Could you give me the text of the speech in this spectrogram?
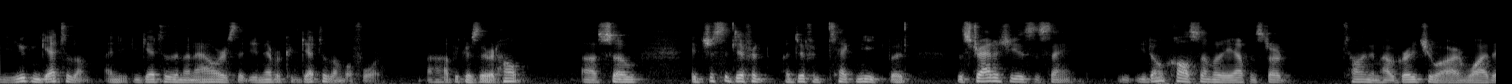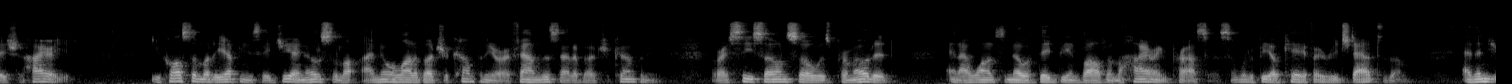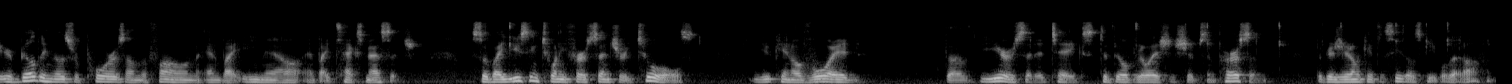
you can get to them, and you can get to them in hours that you never could get to them before, uh, because they're at home. Uh, so it's just a different a different technique, but the strategy is the same. You, you don't call somebody up and start telling them how great you are and why they should hire you you call somebody up and you say, gee, I noticed a lot, I know a lot about your company, or I found this out about your company, or I see so and so was promoted and I wanted to know if they'd be involved in the hiring process and would it be okay if I reached out to them? And then you're building those rapports on the phone and by email and by text message. So by using 21st century tools, you can avoid the years that it takes to build relationships in person because you don't get to see those people that often.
